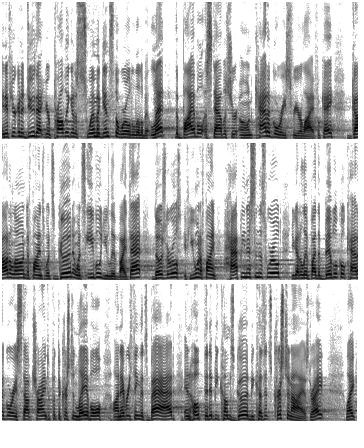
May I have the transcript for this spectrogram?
And if you're going to do that, you're probably going to swim against the world a little bit. Let the Bible establish your own categories for your life, okay? God alone defines what's good and what's evil. You live by that. Those are the rules. If you want to find happiness in this world, you got to live by the biblical categories. Stop trying to put the Christian label on everything that's bad and hope that it becomes good because it's Christianized, right? Like,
